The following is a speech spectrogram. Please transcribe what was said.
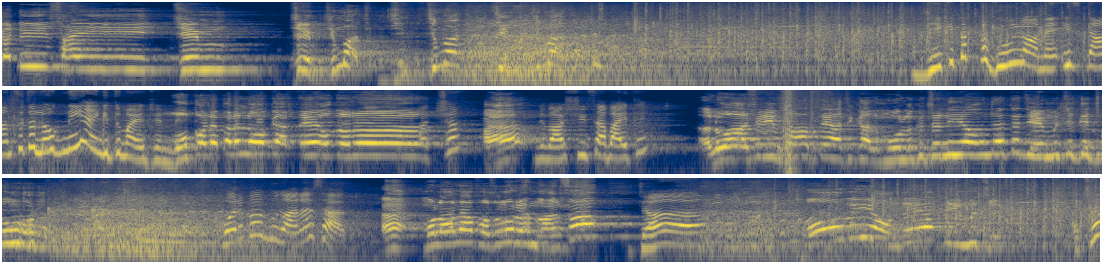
गड्डी साई जिम चिमचिमाचम चिमचिमाचम चिमचिमाचम ये कितना फजूल नाम है। इस नाम से तो लोग नहीं आएँगे तुम्हारे जिम में। वो बड़े बड़े लोग आते हैं उधर। अच्छा। हाँ? नवाज़ शरीफ साहब आए थे। नवाज़ शरीफ साहब ते आजकल मुल्क च नहीं आंदे ते जिम च किथों और पर मौलाना साहब मौलाना फजलुर रहमान साहब? जा। ओ भी आउंदे आ जिम च। अच्छा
